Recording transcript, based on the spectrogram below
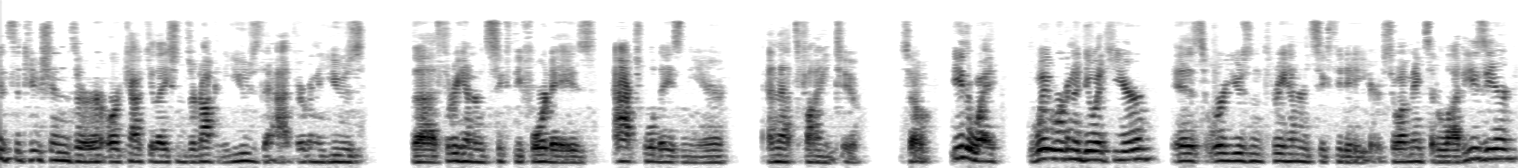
institutions or, or calculations are not going to use that. They're going to use the 364 days, actual days in the year, and that's fine too. So either way, the way we're going to do it here is we're using 360 day years. So it makes it a lot easier.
